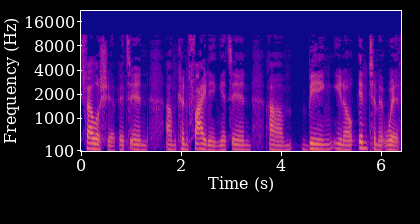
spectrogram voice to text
fellowship. It's in um, confiding. It's in um, being, you know, intimate with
